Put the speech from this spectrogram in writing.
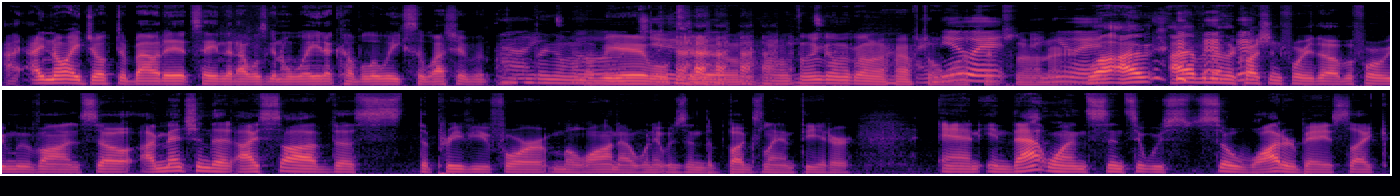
I, I know I joked about it, saying that I was gonna wait a couple of weeks to watch it, but I don't I think I'm gonna be able you. to. I don't think I'm gonna have I to knew watch it. it I sooner. knew it. Well, I I have another question for you though before we move on. So I mentioned that I saw this the preview for Moana when it was in the Bugs Land theater, and in that one, since it was so water based, like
